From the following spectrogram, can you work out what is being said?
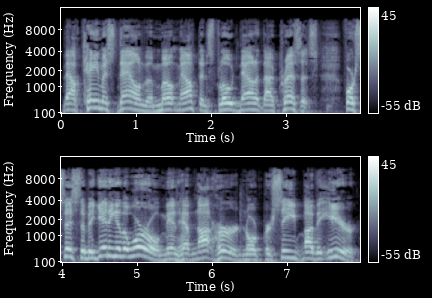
thou camest down, the mountains flowed down at thy presence. For since the beginning of the world, men have not heard nor perceived by the ear,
